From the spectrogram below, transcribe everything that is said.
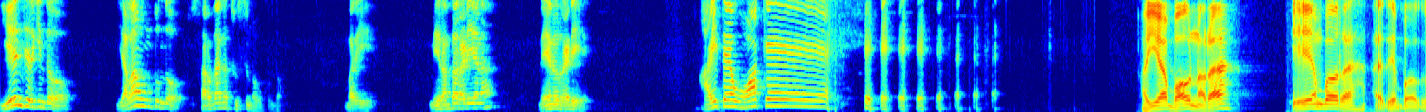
ఏం జరిగిందో ఎలా ఉంటుందో సరదాగా చూసి నవ్వుకుందాం. మరి మీరంతా రెడీయేనా? నేను రెడీ. అయితే ఓకే. అయ్యా బాగున్నారా? ఏం బాగురా అదే బాగు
